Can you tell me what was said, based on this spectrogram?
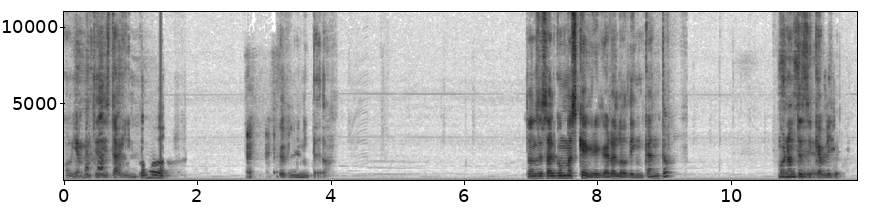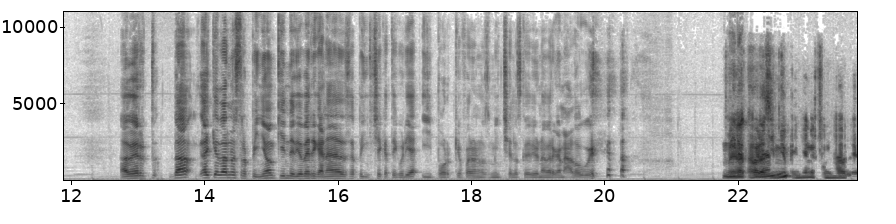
obviamente sí está bien incómodo. Pero ni pedo. Entonces, ¿algo más que agregar a lo de Encanto? Bueno, Sí, antes sí. de que hable yo. A ver, da- hay que dar nuestra opinión. ¿Quién debió haber ganado esa pinche categoría y por qué fueron los Mitchell los que debieron haber ganado, güey? Mira, ahora sí mí- mi opinión es funable.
